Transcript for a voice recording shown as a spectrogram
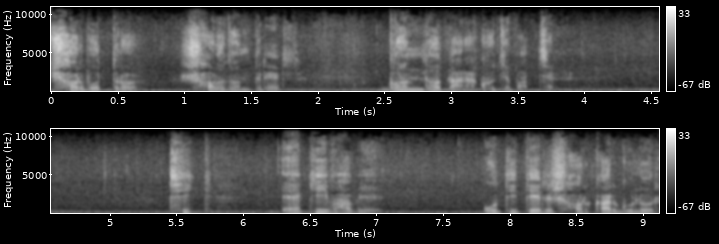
সর্বত্র ষড়যন্ত্রের গন্ধ তারা খুঁজে পাচ্ছেন। ঠিক একইভাবে অতীতের সরকারগুলোর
